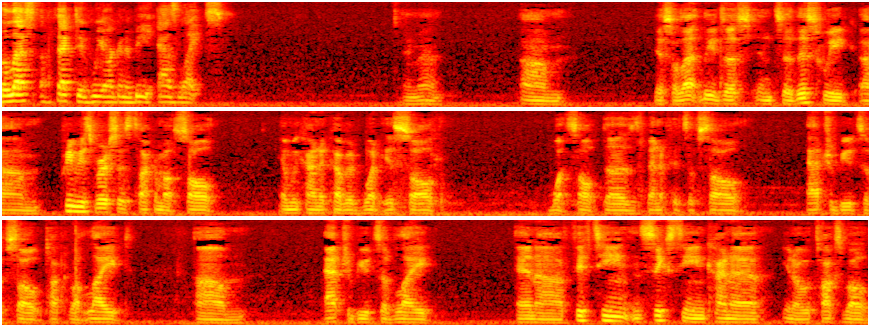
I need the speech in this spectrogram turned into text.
the less effective we are going to be as lights. Amen. Um, yeah, so that leads us into this week. Um, previous verses talking about salt, and we kind of covered what is salt, what salt does, benefits of salt, attributes of salt. Talked about light, um, attributes of light, and uh, 15 and 16 kind of you know talks about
